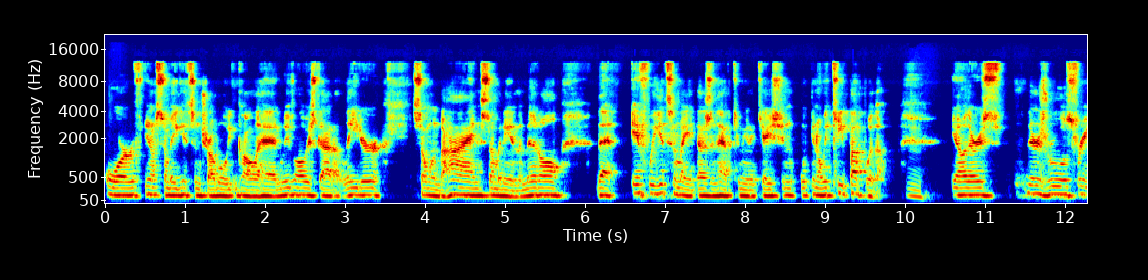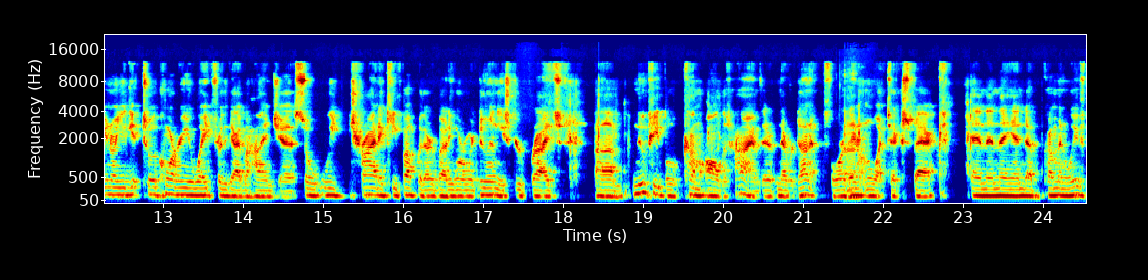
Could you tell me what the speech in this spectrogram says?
Or if you know somebody gets in trouble, we can call ahead. We've always got a leader, someone behind, somebody in the middle. That if we get somebody that doesn't have communication, you know, we keep up with them. Mm. You know, there's there's rules for you know you get to a corner you wait for the guy behind you. So we try to keep up with everybody when we're doing these group rides. Um, new people come all the time. They've never done it before. They don't know what to expect. And then they end up coming. We've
